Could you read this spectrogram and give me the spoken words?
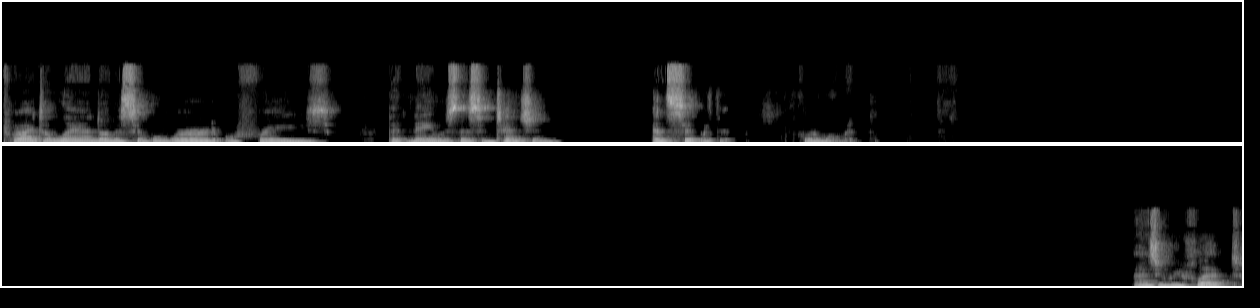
Try to land on a simple word or phrase that names this intention and sit with it for a moment. As you reflect,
